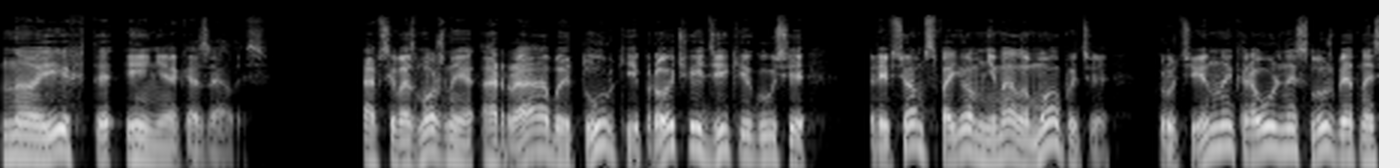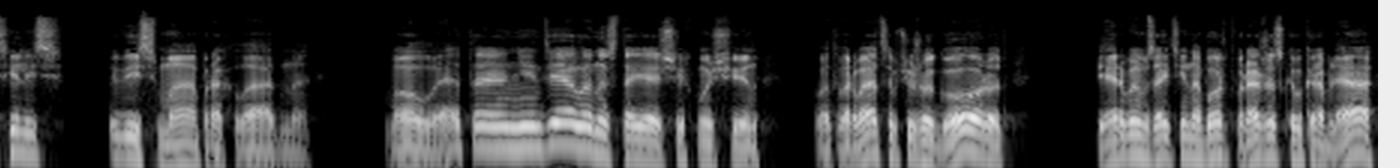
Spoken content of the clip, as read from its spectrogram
но их-то и не оказалось. А всевозможные арабы, турки и прочие дикие гуси при всем своем немалом опыте к рутинной караульной службе относились весьма прохладно. Мол, это не дело настоящих мужчин. Вот ворваться в чужой город, первым зайти на борт вражеского корабля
